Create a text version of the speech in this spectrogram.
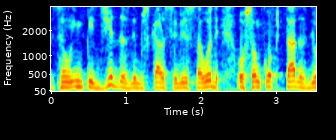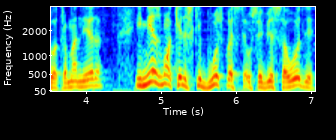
são impedidas de buscar o serviço de saúde ou são cooptadas de outra maneira. E mesmo aqueles que buscam o serviço de saúde,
